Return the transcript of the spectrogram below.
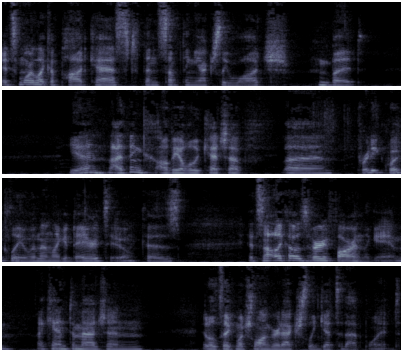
It's more like a podcast than something you actually watch, but yeah, I think I'll be able to catch up uh, pretty quickly within like a day or two, because it's not like I was very far in the game. I can't imagine it'll take much longer to actually get to that point.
